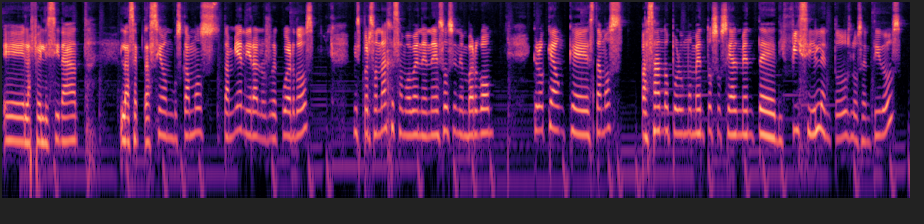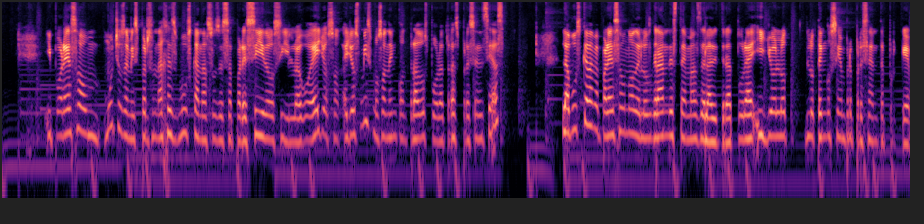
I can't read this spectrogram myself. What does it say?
eh, la felicidad, la aceptación. Buscamos también ir a los recuerdos. Mis personajes se mueven en eso. Sin embargo, creo que aunque estamos pasando por un momento socialmente difícil en todos los sentidos, y por eso muchos de mis personajes buscan a sus desaparecidos y luego ellos, son, ellos mismos son encontrados por otras presencias. La búsqueda me parece uno de los grandes temas de la literatura y yo lo, tengo siempre presente porque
